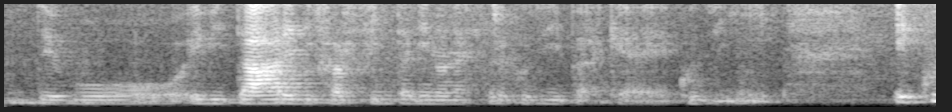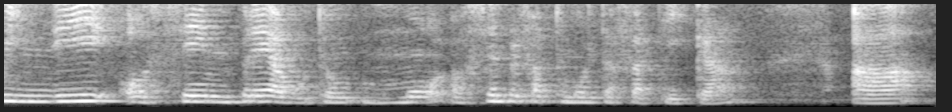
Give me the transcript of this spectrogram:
devo evitare di far finta di non essere così perché è così. E quindi ho sempre, avuto mo- ho sempre fatto molta fatica a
